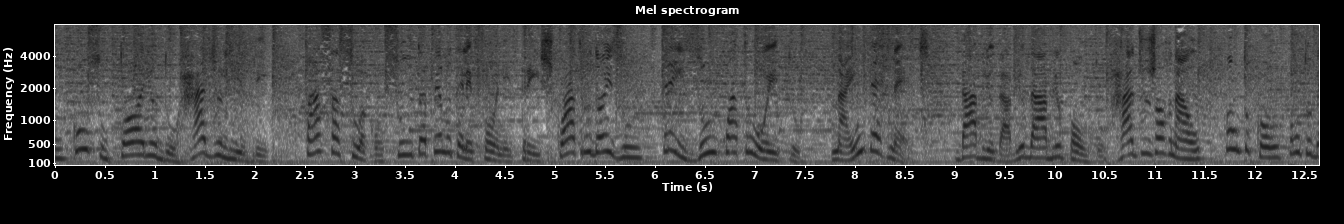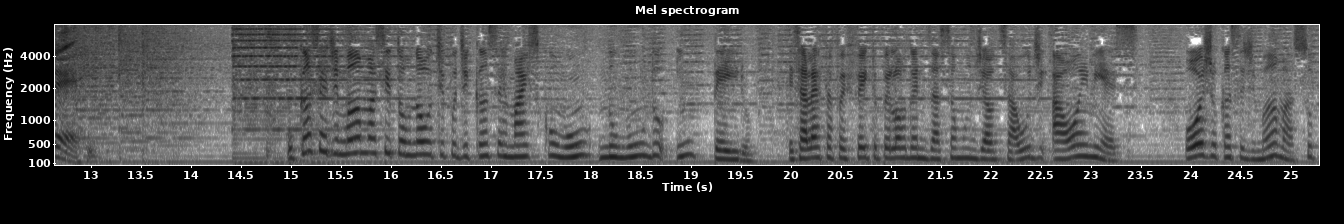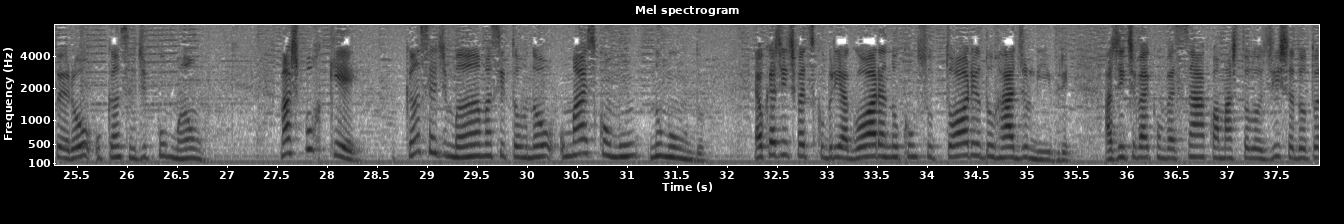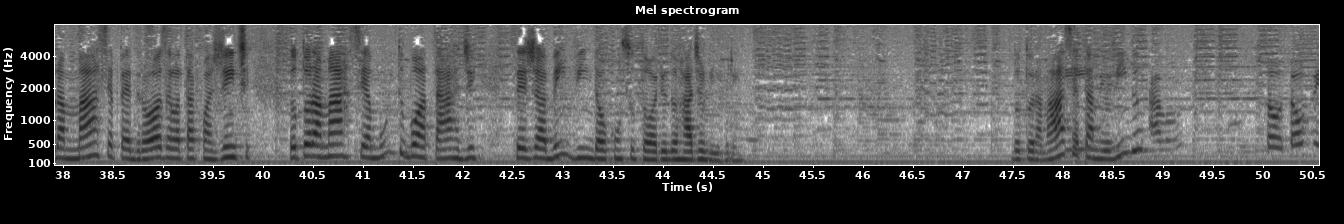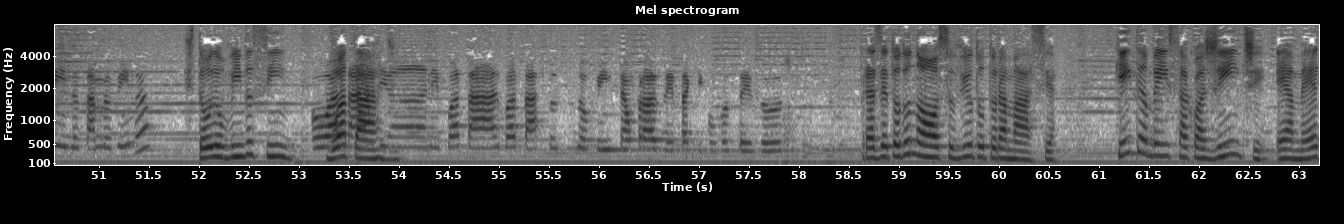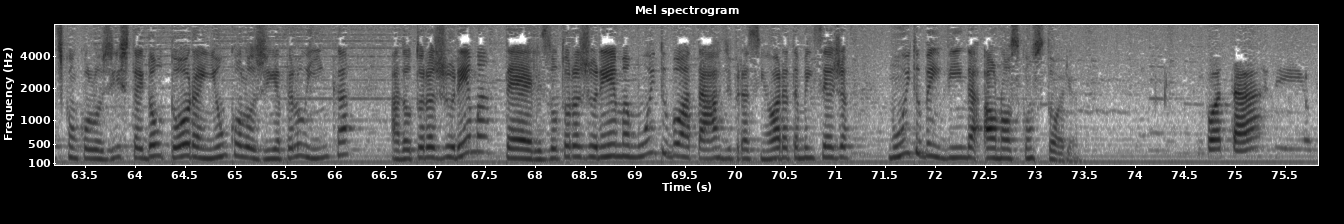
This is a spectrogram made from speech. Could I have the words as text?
O consultório do Rádio Livre. Faça a sua consulta pelo telefone 3421 3148. Na internet www.radiojornal.com.br. O câncer de mama se tornou o tipo de câncer mais comum no mundo inteiro. Esse alerta foi feito pela Organização Mundial de Saúde, a OMS. Hoje, o câncer de mama superou o câncer de pulmão. Mas por que o câncer de mama se tornou o mais comum no mundo? É o que a gente vai descobrir agora no consultório do Rádio Livre. A gente vai conversar com a mastologista a doutora Márcia Pedrosa, ela está com a gente. Doutora Márcia, muito boa tarde. Seja bem-vinda ao consultório do Rádio Livre. Doutora Márcia, está me ouvindo? Alô? Estou ouvindo, está me ouvindo? Estou ouvindo sim. Boa, boa tarde, tarde. Anne. Boa tarde, boa tarde a todos os ouvintes. É um prazer estar aqui com vocês hoje. Prazer todo nosso, viu, doutora Márcia? Quem também está com a gente é a médica oncologista e doutora em oncologia pelo INCA, a doutora Jurema Teles. Doutora Jurema, muito boa tarde para a senhora. Também seja muito bem-vinda ao nosso consultório. Boa tarde, eu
